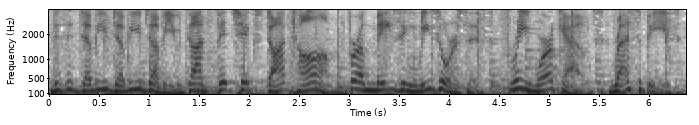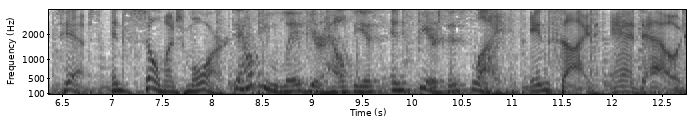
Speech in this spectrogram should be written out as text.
Visit www.fitchicks.com for amazing resources, free workouts, recipes, tips, and so much more to help you live your healthiest and fiercest life inside and out.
